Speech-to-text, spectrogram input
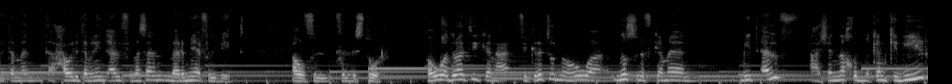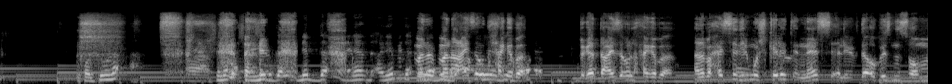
بتمن حوالي 80000 مثلا مرمية في البيت أو في ال- في ال store. هو دلوقتي كان فكرته ان هو نصرف كمان 100000 عشان ناخد مكان كبير. قلت له لا آه، عشان عشان نبدأ نبدأ نبدأ نبدأ ما أنا ما أنا عايز أقول حاجة بقى. بجد عايز أقول حاجة بقى. أنا بحس دي مشكلة الناس اللي بيبدأوا business وهم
